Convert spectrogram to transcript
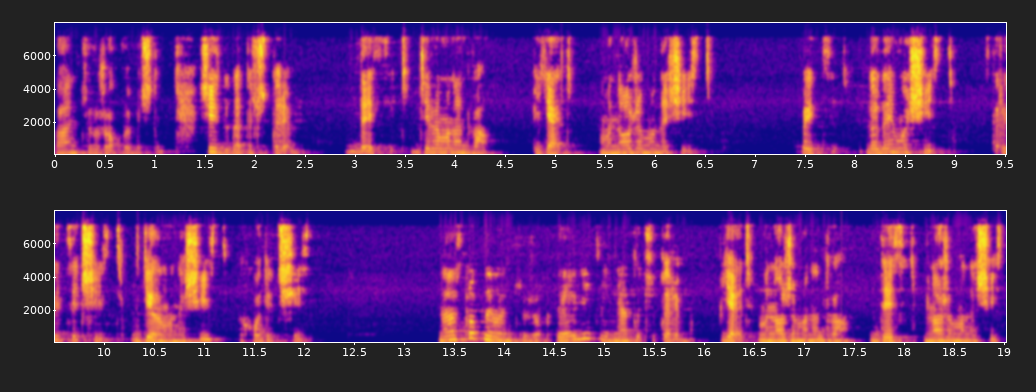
ланцюжок, вибачте. 6 додати 4. 10. Ділимо на 2. 5. Множимо на 6. 30. Додаємо 6. 36. Ділимо на 6. Виходить 6. Наступний ланцюжок. 9 відняти 4. 5. Множимо на 2. 10. Множимо на 6.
